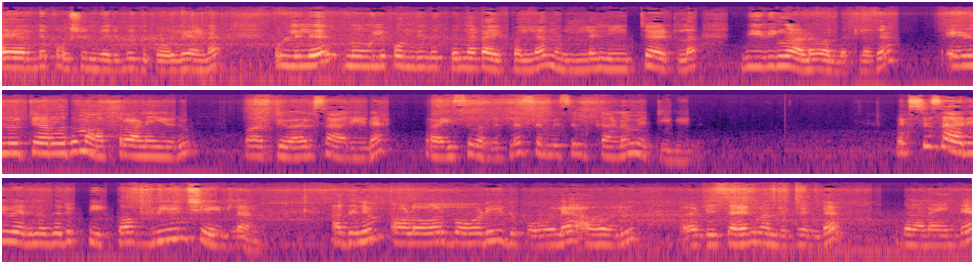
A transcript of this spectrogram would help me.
ലെയറിന്റെ പോർഷൻ വരുമ്പോൾ ഇതുപോലെയാണ്. ഉള്ളിൽ നൂൽ പൊന്തി നിൽക്കുന്ന ടൈപ്പല്ല നല്ല നീറ്റായിട്ടുള്ള വിവിങ് ആണ് വന്നിട്ടുള്ളത്. എഴുന്നൂറ്റി അറുപത് മാത്രമാണ് ഈ ഒരു പാർട്ടി വെയർ സാരിയുടെ പ്രൈസ് വന്നിട്ടുള്ളത്. സെമി സിൽക്കാണ് മെറ്റീരിയൽ നെക്സ്റ്റ് സാരി വരുന്നത് ഒരു പീക്ക് ഓഫ് ഗ്രീൻ ഷെയ്ഡിലാണ് അതിനും ഓൾ ഓവർ ബോഡി ഇതുപോലെ ആ ഒരു ഡിസൈൻ വന്നിട്ടുണ്ട്. ഇതാണ് അതിന്റെ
